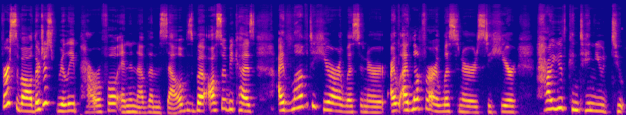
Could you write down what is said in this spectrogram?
first of all, they're just really powerful in and of themselves, but also because I'd love to hear our listener, I, I'd love for our listeners to hear how you've continued to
